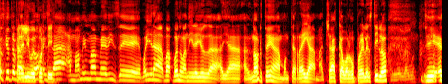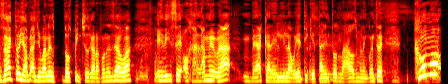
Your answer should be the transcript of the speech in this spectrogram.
Es que te Carelli, voy por ti. a mami me dice, voy a ir a, bueno, van a ir ellos a- allá al norte, a Monterrey, a Machaca o algo por el estilo. Sí, exacto, y a, a llevarles dos pinches garrafones de agua. Y dice, ojalá me vea, vea a Carelli, la voy a etiquetar en todos lados, me la encuentre. ¿Cómo.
